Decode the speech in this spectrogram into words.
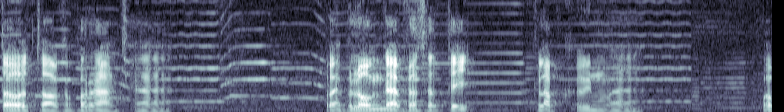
โต้ตอบกับพระราชาเพื่อพระองค์ได้พระสติกลับคืนมา มา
